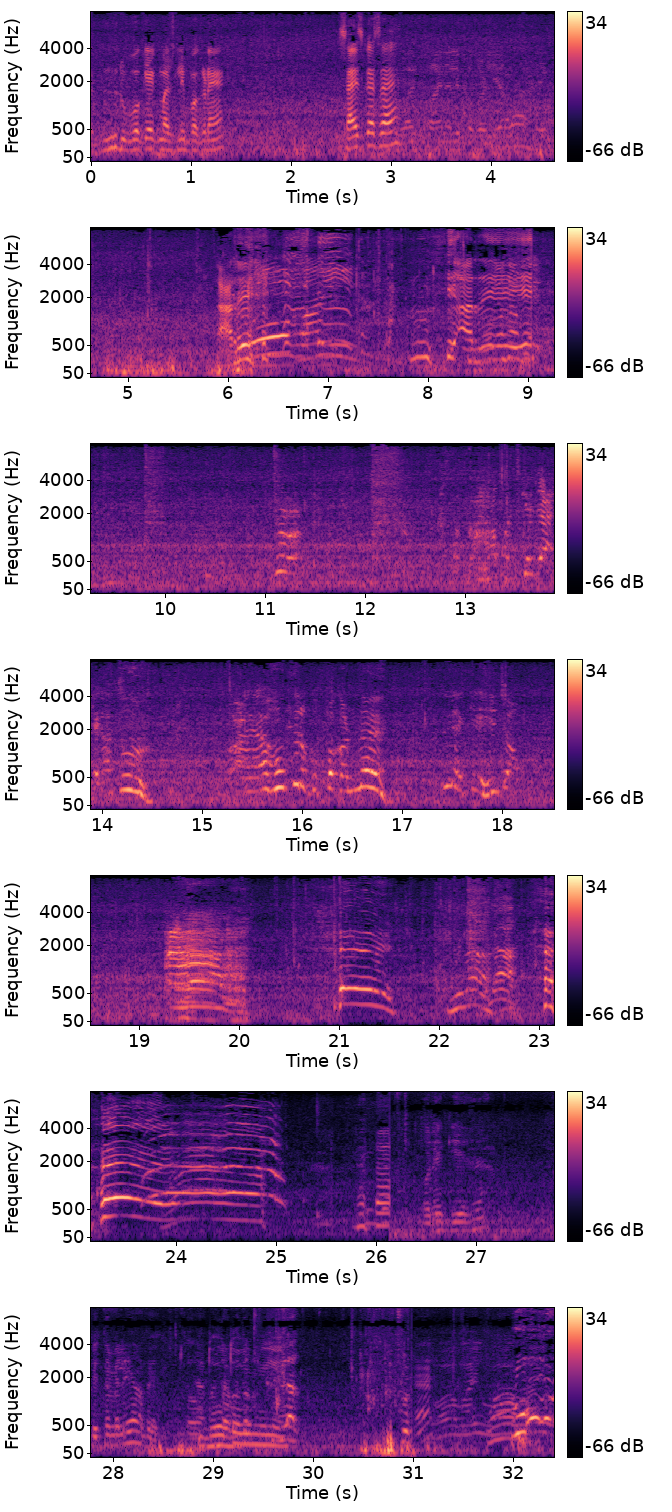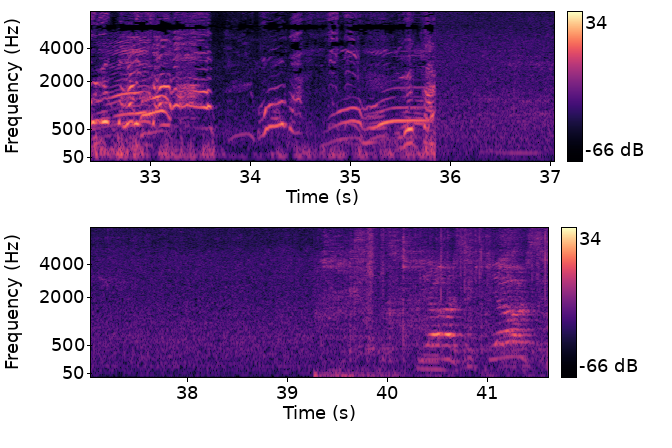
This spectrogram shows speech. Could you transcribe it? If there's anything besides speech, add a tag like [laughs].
डुबो के एक मछली पकड़े हैं। साइज़ कैसा है? फाइनली पकड़ लिया। अरे! अरे! कहाँ बच के जाएगा तू? आया हूँ तेरे को पकड़ने। लेके ही मिला। [laughs] और एक ये है। कितने मिले यहाँ पे? दो तो भी मिले।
